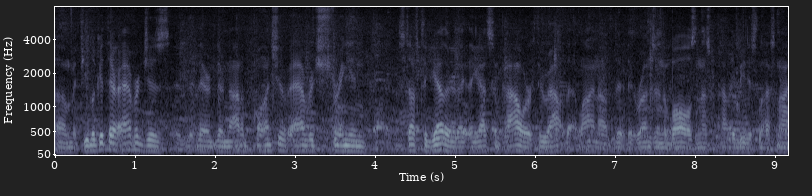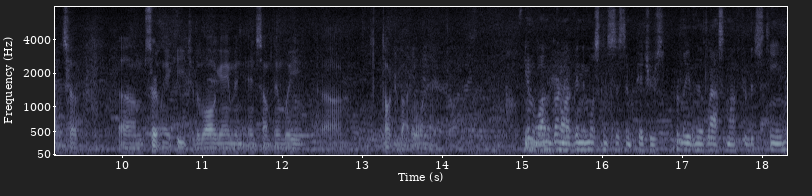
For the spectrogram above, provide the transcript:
Um, if you look at their averages, they're they're not a bunch of average stringing stuff together. They, they got some power throughout that lineup that, that runs in the balls, and that's how they beat us last night. So um, certainly a key to the ball game and, and something we um, talked about going in. You know, Von Burnham have been the most consistent pitchers, probably in the last month for this team.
